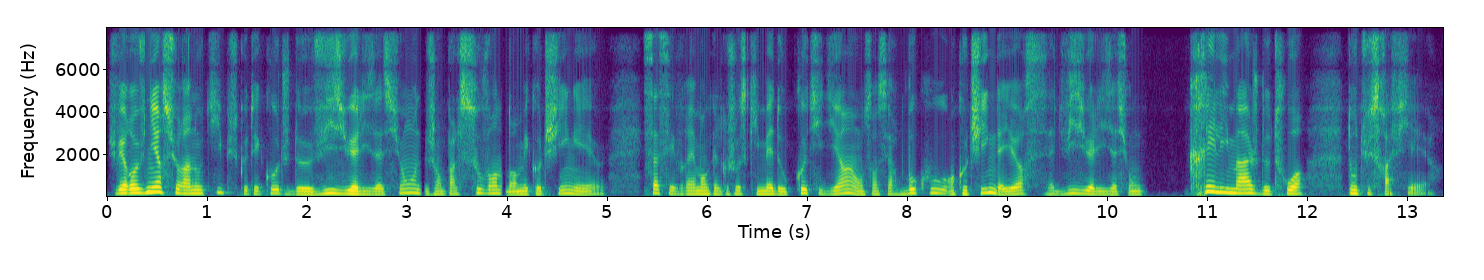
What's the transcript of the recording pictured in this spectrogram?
Je vais revenir sur un outil puisque tu es coach de visualisation. J'en parle souvent dans mes coachings et euh, ça, c'est vraiment quelque chose qui m'aide au quotidien. On s'en sert beaucoup en coaching d'ailleurs, cette visualisation. Crée l'image de toi dont tu seras fier.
